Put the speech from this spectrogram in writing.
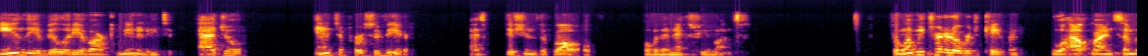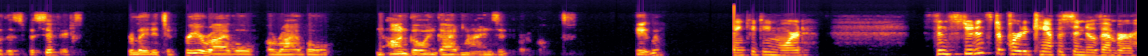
and the ability of our community to be agile and to persevere as conditions evolve over the next few months. So let me turn it over to Caitlin, who will outline some of the specifics related to pre-arrival, arrival, and ongoing guidelines and protocols. Caitlin? Thank you, Dean Ward. Since students departed campus in November,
